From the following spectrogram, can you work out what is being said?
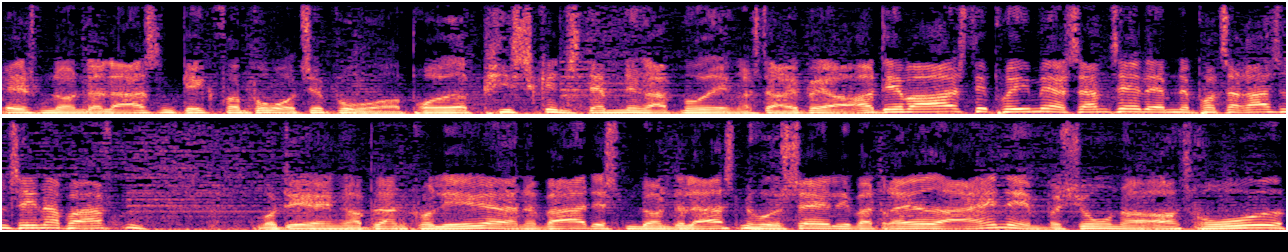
Esben Lunde Larsen gik fra bord til bord og prøvede at piske en stemning op mod Inger Støjberg. Og det var også det primære samtaleemne på terrassen senere på aftenen. Vurderinger blandt kollegaerne var, at Esben Lunde Larsen hovedsageligt var drevet af egne impressioner og troede,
